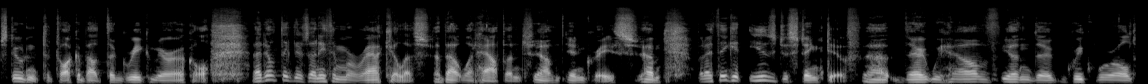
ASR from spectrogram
student to talk about the Greek miracle. I don't think there's anything miraculous about what happened um, in Greece, um, but I think it is distinctive. Uh, there we have in the Greek world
